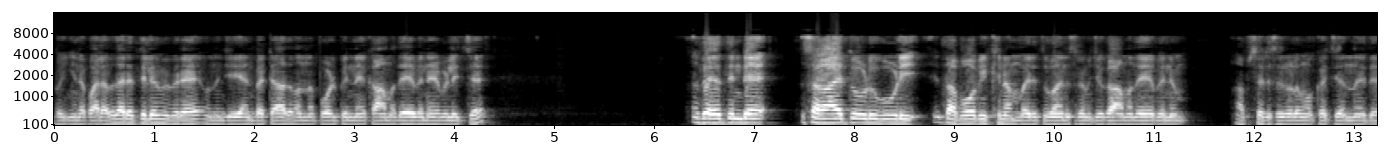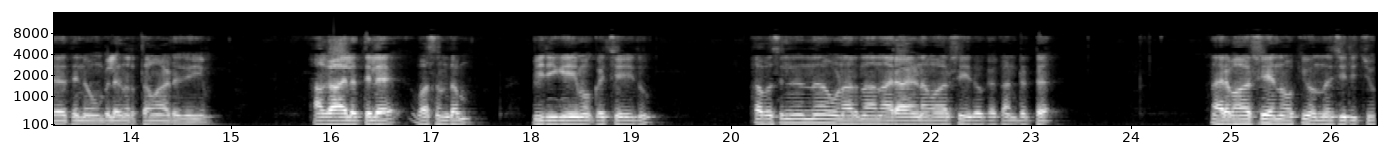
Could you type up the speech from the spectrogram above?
അപ്പൊ ഇങ്ങനെ പലതരത്തിലും ഇവരെ ഒന്നും ചെയ്യാൻ പറ്റാതെ വന്നപ്പോൾ പിന്നെ കാമദേവനെ വിളിച്ച് അദ്ദേഹത്തിന്റെ സഹായത്തോടുകൂടി തപോവിഘ്നം വരുത്തുവാൻ ശ്രമിച്ചു. കാമദേവനും അപ്സരസുകളും ഒക്കെ ചെന്ന് ഇദ്ദേഹത്തിന്റെ മുമ്പിൽ നൃത്തമാടുകയും അകാലത്തിലെ വസന്തം വിരികയും ഒക്കെ ചെയ്തു. തപസ്സിൽ നിന്ന് ഉണർന്ന നാരായണ മഹർഷി ഇതൊക്കെ കണ്ടിട്ട് നരമഹർഷിയെ നോക്കി ഒന്ന് ചിരിച്ചു.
